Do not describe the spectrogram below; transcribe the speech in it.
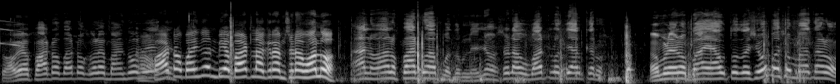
તો હવે પાટો પાટો ગળે બાંધો છે પાટો બાંધ્યો ને બે બાટલા ગ્રામ ચડાવો હાલો. હાલો હાલો પાટો આપો તમને. જો સડાવો બાટલો તૈયાર કરો. હમણાં એનો ભાઈ આવતો થશે શું પાછો માથાડો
